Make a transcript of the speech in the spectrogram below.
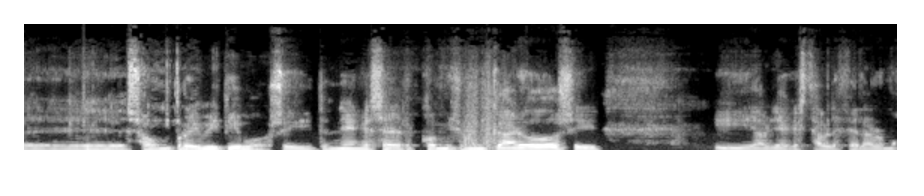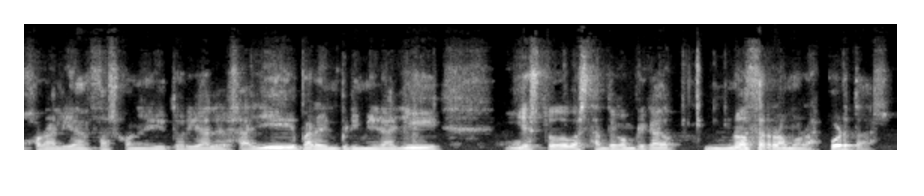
eh, son prohibitivos y tendrían que ser comisión caros y, y habría que establecer a lo mejor alianzas con editoriales allí para imprimir allí y es todo bastante complicado. No cerramos las puertas,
